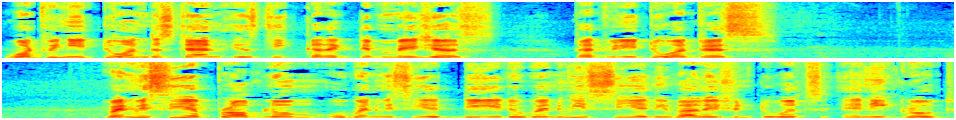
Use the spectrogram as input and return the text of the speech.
what we need to understand is the corrective measures that we need to address when we see a problem or when we see a deed or when we see an evaluation towards any growth,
